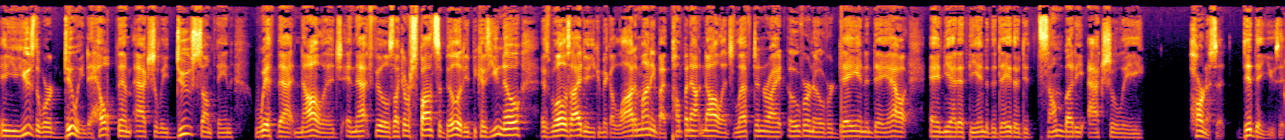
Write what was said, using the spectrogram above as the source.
and you use the word doing to help them actually do something with that knowledge. And that feels like a responsibility because you know as well as I do, you can make a lot of money by pumping out knowledge left and right over and over, day in and day out. And yet at the end of the day, though, did somebody actually harness it? Did they use it?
